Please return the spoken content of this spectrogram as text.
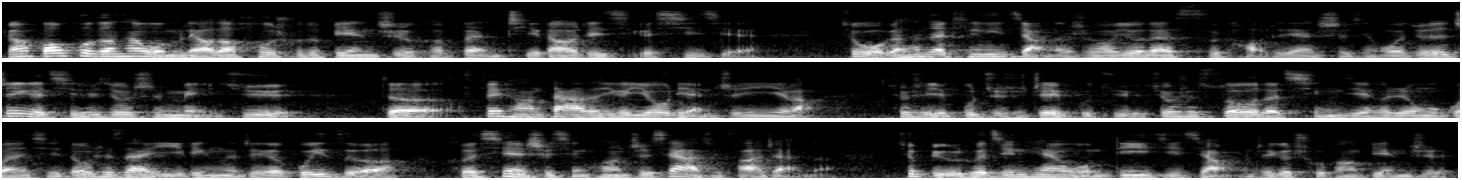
然后包括刚才我们聊到后厨的编制和本提到这几个细节，就我刚才在听你讲的时候，又在思考这件事情。我觉得这个其实就是美剧。的非常大的一个优点之一了，就是也不只是这部剧，就是所有的情节和人物关系都是在一定的这个规则和现实情况之下去发展的。就比如说今天我们第一集讲的这个厨房编制，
